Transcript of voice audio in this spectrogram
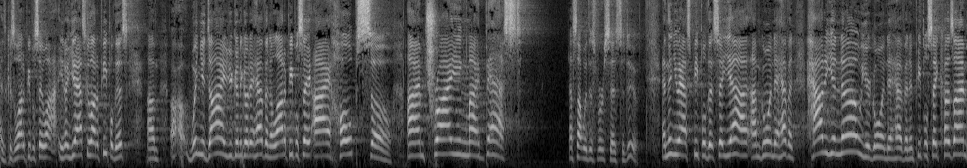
Because uh, a lot of people say, well, you know, you ask a lot of people this. Um, uh, uh, when you die, you're going to go to heaven. A lot of people say, I hope so. I'm trying my best. That's not what this verse says to do. And then you ask people that say, Yeah, I'm going to heaven. How do you know you're going to heaven? And people say, Because I'm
